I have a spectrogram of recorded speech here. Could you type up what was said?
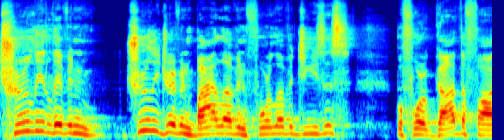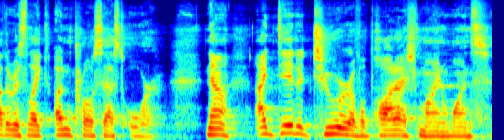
truly living, truly driven by love and for love of Jesus before God the Father is like unprocessed ore. Now, I did a tour of a potash mine once,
